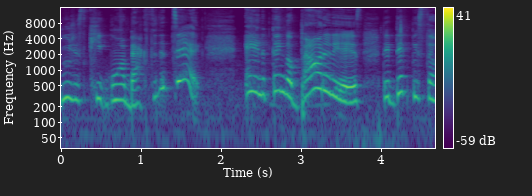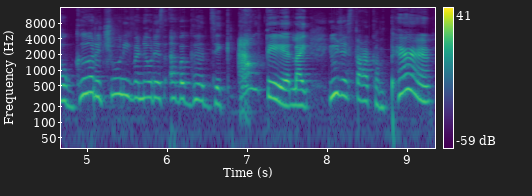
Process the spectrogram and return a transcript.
You just keep going back to the dick. And the thing about it is, the dick be so good that you don't even know there's other good dick out there. Like, you just start comparing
